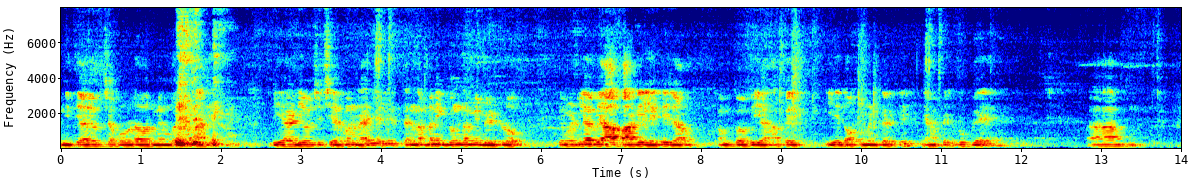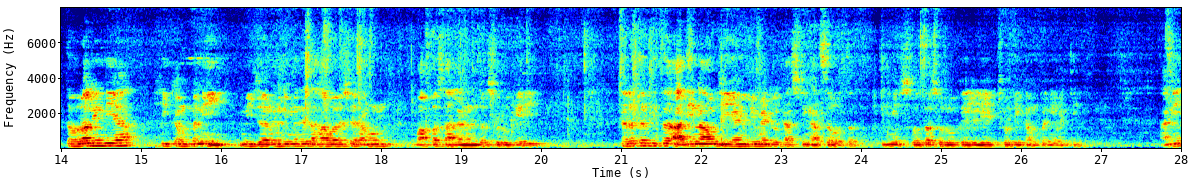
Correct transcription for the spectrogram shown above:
नीती आयोगच्या बोर्डावर मेंबर पण आहेत. डी आर डी ओचे चेअरमन राहिलेले आहेत. त्यांना पण एक दोनदा मी भेटलो. ते म्हटले अभी आप आगे लेके जाओ. हम तो अभी यहाँ पे ये डॉक्यूमेंट करके यहाँ पे रुक गए हैं. तवराल इंडिया ही कंपनी मी जर्मनीमध्ये दहा वर्ष राहून वापस आल्यानंतर सुरू केली. खरं तर तिचं आधी नाव G and B metal casting असं होतं. ती मी स्वतः सुरू केलेली एक छोटी कंपनी होती. आणि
